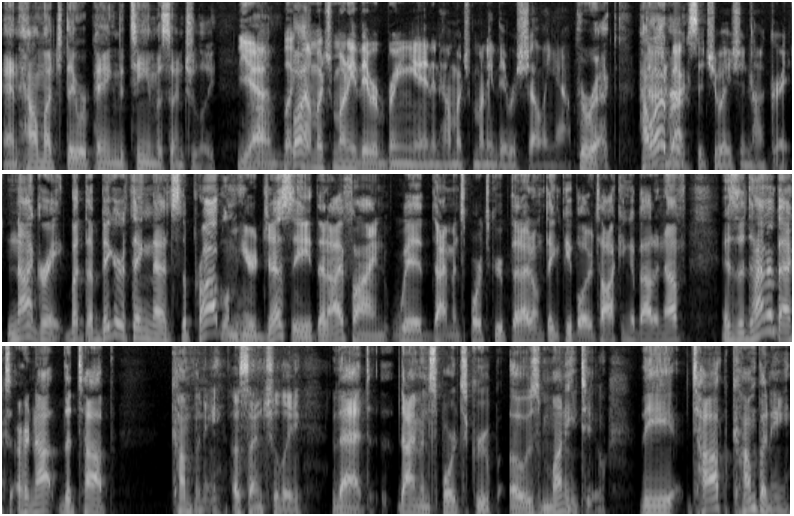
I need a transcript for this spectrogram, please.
and how much they were paying the team essentially. Yeah, Um, like but- how much money they were bringing in and how much money they were shelling out. Correct. However, situation not great. not great. But the bigger thing that's the problem here, Jesse, that I find with Diamond Sports Group that I don't think people are talking about enough is the Diamondbacks are not the top company, essentially, that Diamond Sports Group owes money to. The top company,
